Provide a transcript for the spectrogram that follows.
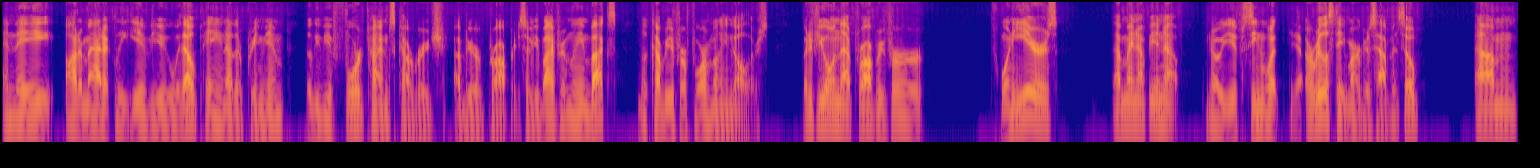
and they automatically give you, without paying another premium, they'll give you four times coverage of your property. So if you buy for a million bucks, they'll cover you for four million dollars. But if you own that property for twenty years, that might not be enough. You know, you've seen what Yep. a real estate market has happened. So um,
